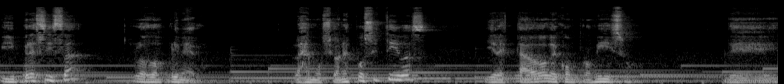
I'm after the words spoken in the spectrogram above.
y precisa los dos primeros, las emociones positivas y el estado de compromiso, de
